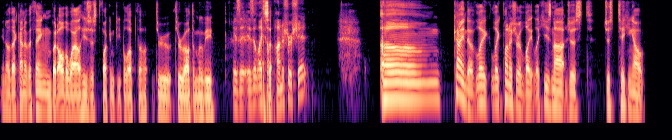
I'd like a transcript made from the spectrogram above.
you know that kind of a thing. But all the while he's just fucking people up the through throughout the movie. Is it is it like So- some Punisher shit? Um, kind of like like Punisher light. Like he's not just just taking out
